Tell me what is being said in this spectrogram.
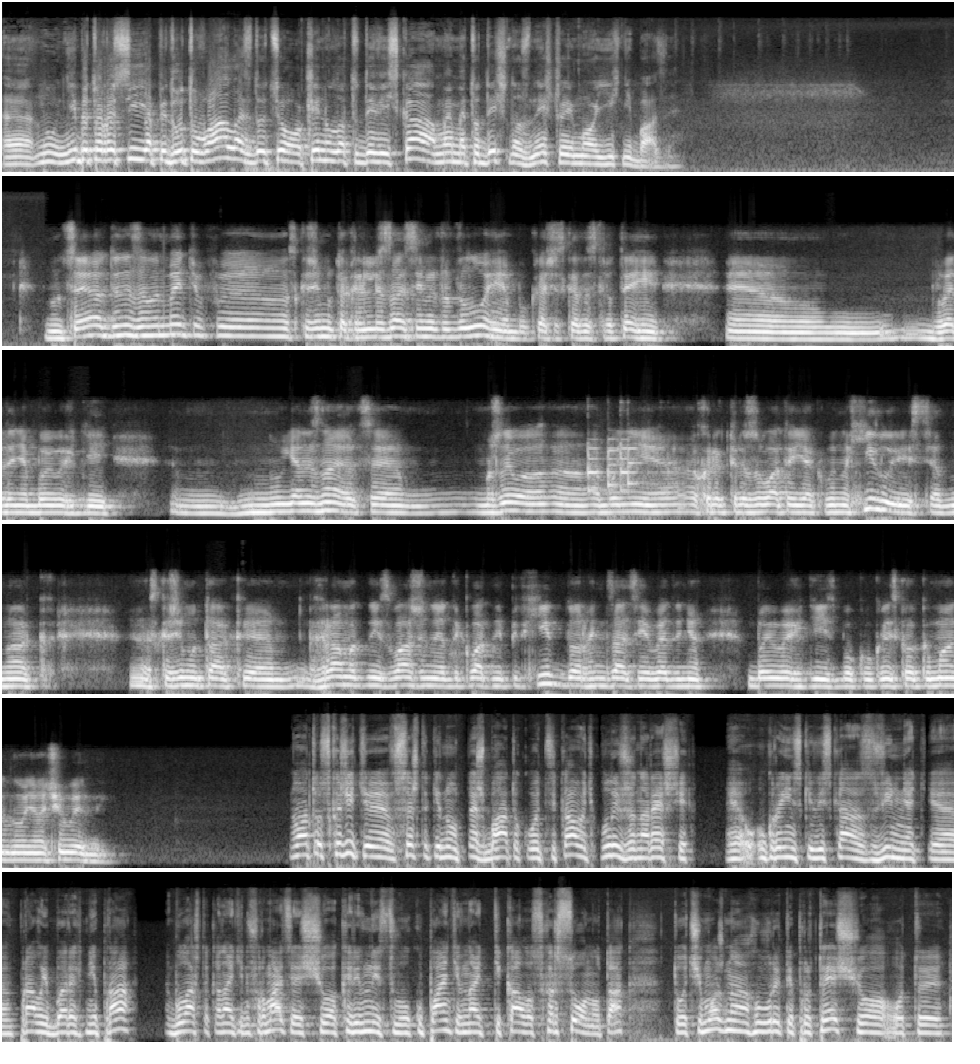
е, ну, нібито Росія підготувалась до цього, кинула туди війська, а ми методично знищуємо їхні бази. Ну, це один із елементів, е, скажімо так, реалізації методології, або краще сказати, стратегії е, ведення бойових дій. Ну, я не знаю, це можливо е, або ні охарактеризувати як винахідливість, однак, е, скажімо так, е, грамотний, зважений, адекватний підхід до організації ведення бойових дій з боку українського командування очевидний. Ну а то скажіть, все ж таки, ну теж багато кого цікавить, коли вже нарешті українські війська звільнять правий берег Дніпра. Була ж така навіть інформація, що керівництво окупантів навіть тікало з Херсону, так? То чи можна говорити про те, що от е,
